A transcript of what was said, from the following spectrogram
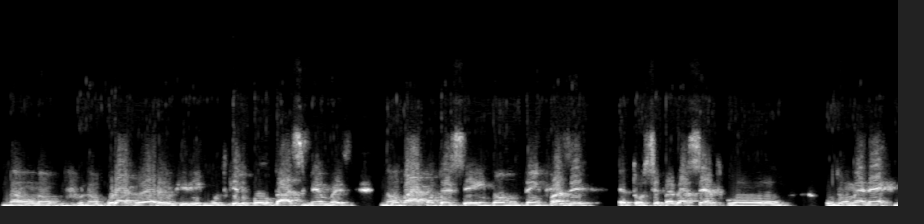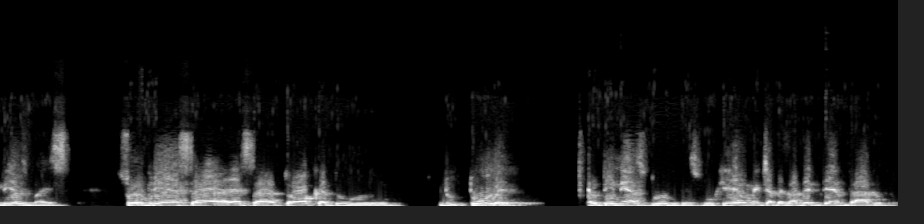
Não, não, não por agora. Eu queria muito que ele voltasse mesmo, mas não vai acontecer, então não tem o que fazer. É torcer para dar certo com o Domenech mesmo. Mas sobre essa, essa troca do, do Tuller, eu tenho minhas dúvidas, porque realmente, apesar dele ter entrado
